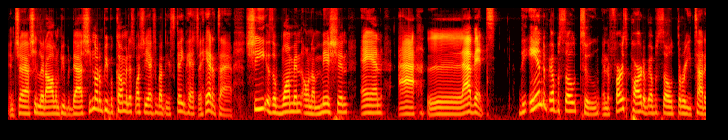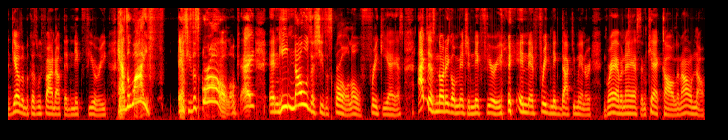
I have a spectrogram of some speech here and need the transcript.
And child, she let all them people die. She know them people coming. That's why she asked about the escape hatch ahead of time. She is a woman on a mission, and I love it. The end of episode two and the first part of episode three tie together because we find out that Nick Fury has a wife. and she's a Skrull, okay? And he knows that she's a Skrull. Oh, freaky ass. I just know they're gonna mention Nick Fury in that Freaknik documentary, grabbing ass and catcalling. I don't know.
